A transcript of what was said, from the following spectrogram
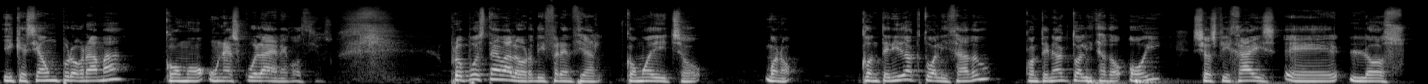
y que sea un programa como una escuela de negocios. Propuesta de valor diferencial, como he dicho, bueno, contenido actualizado, contenido actualizado hoy. Si os fijáis, eh, los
